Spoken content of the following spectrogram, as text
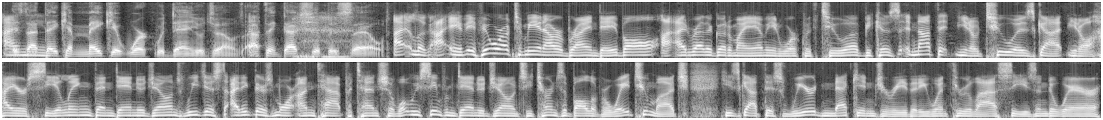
I is that they can make it work with Daniel Jones. I think that ship is sailed. I, look, I, if, if it were up to me and I were Brian Daboll, I, I'd rather go to Miami and work with Tua because not that you know Tua's got you know a higher ceiling than Daniel Jones. We just I think there's more untapped potential. What we've seen from Daniel Jones, he turns the ball over way too much. He's got this weird neck injury that he went through last season to where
